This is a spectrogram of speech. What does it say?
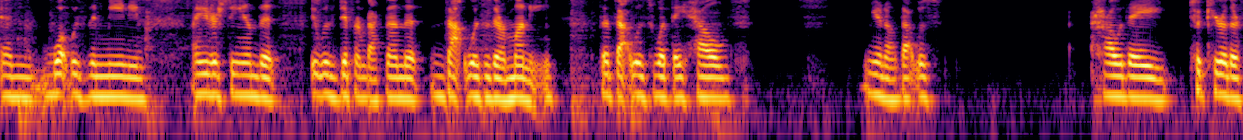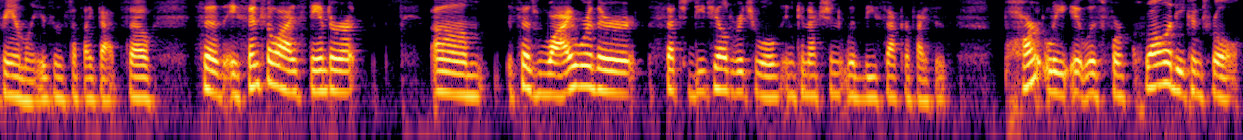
and what was the meaning. I understand that it was different back then that that was their money, that that was what they held, you know, that was how they took care of their families and stuff like that. So says a centralized standard um says why were there such detailed rituals in connection with these sacrifices? Partly it was for quality control.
